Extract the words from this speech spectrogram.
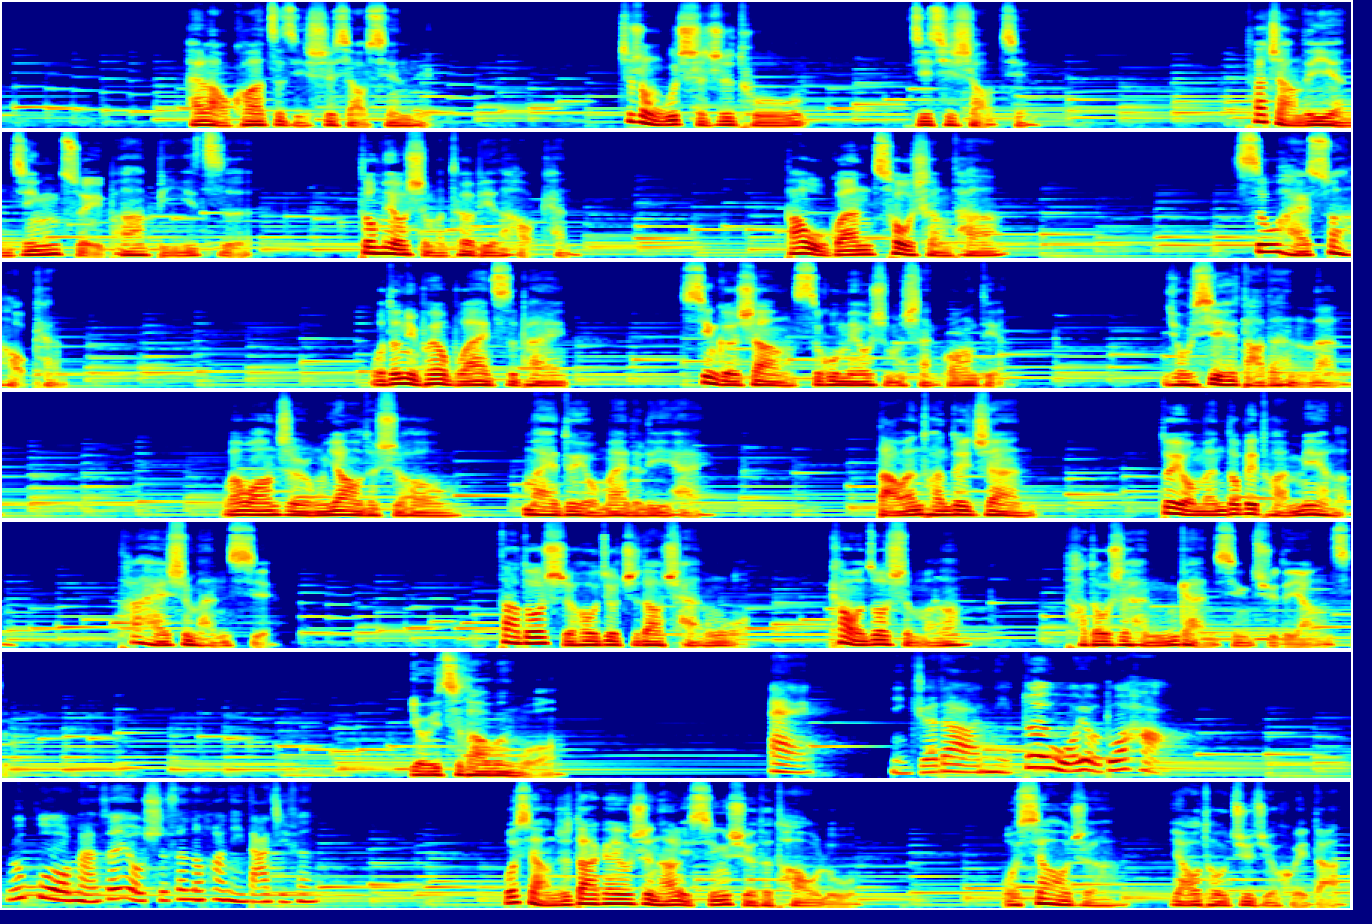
还老夸自己是小仙女。这种无耻之徒极其少见。他长得眼睛、嘴巴、鼻子都没有什么特别的好看，把五官凑成他，似乎还算好看。我的女朋友不爱自拍，性格上似乎没有什么闪光点，游戏也打得很烂。玩王者荣耀的时候，卖队友卖的厉害。打完团队战，队友们都被团灭了，他还是满血。大多时候就知道缠我，看我做什么，他都是很感兴趣的样子。有一次他问我：“哎，你觉得你对我有多好？如果满分有十分的话，你打几分？”我想着大概又是哪里新学的套路，我笑着摇头拒绝回答。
